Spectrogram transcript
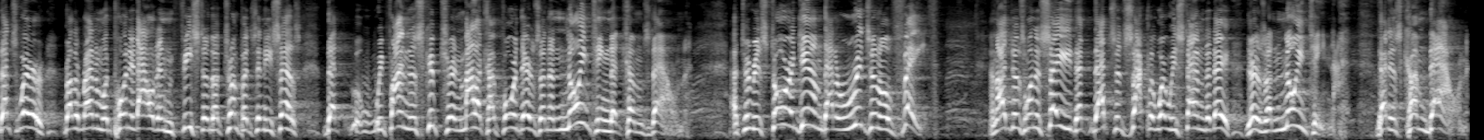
that's where Brother Branham would point it out in Feast of the Trumpets, and he says, that we find the scripture in Malachi 4 there's an anointing that comes down uh, to restore again that original faith. And I just want to say that that's exactly where we stand today. There's anointing that has come down.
